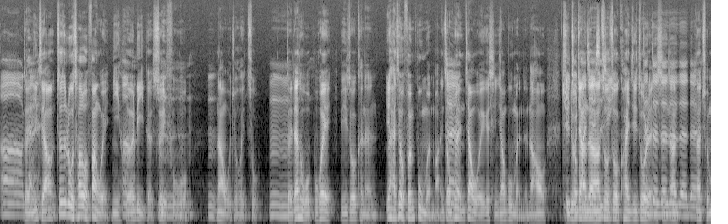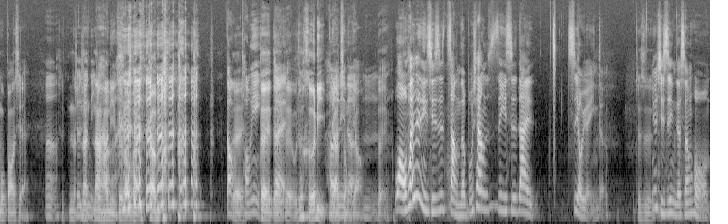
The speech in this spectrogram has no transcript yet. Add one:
嗯，对，你只要就是如果超出范围，你合理的说服我。嗯嗯嗯嗯、那我就会做，嗯，对，但是我不会，比如说可能因为还是有分部门嘛，你总不能叫我一个行销部门的，然后去做这样这样做做会计做人事，那那全部包起来，嗯，那那那还要你对老板 干嘛？懂，同意，对对对，我觉得合理比较重要，对。哇，我发现你其实长得不像 Z 世代 是有原因的，就是因为其实你的生活。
